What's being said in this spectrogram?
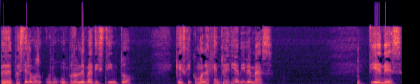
Pero después tenemos un, un problema distinto, que es que como la gente hoy día vive más, tienes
